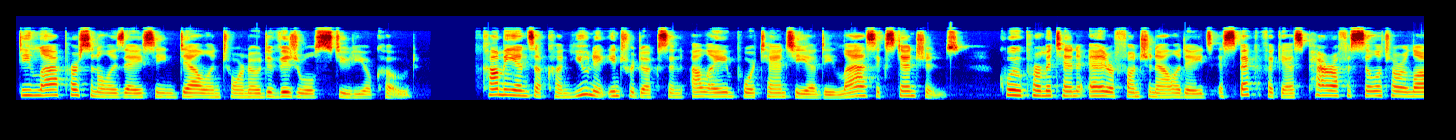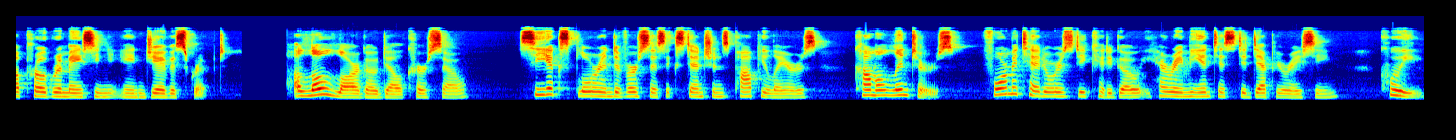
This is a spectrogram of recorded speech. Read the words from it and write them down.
de la personalización del entorno de Visual Studio Code. Comienza con una introducción a la importancia de las extensions, que permiten editar funcionalidades específicas para facilitar la programación en JavaScript. A lo largo del curso, se exploran diversas extensions populares como linters, formatadores de código herramientas de depuración, que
